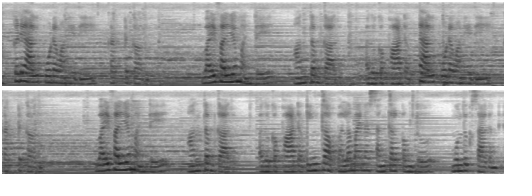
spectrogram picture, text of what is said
అక్కడే ఆగిపోవడం అనేది కరెక్ట్ కాదు. వైఫల్యం అంటే అంతం కాదు. అదొక పాఠం. ఆగిపోవడం అనేది కరెక్ట్ కాదు. వైఫల్యం అంటే అంతం కాదు. అదొక పాఠం. ఇంకా బలమైన సంకల్పంతో ముందుకు సాగండి.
